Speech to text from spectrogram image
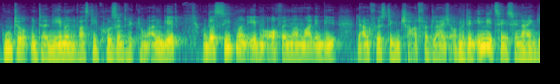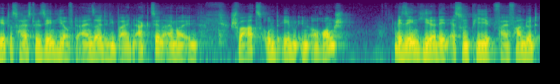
gute Unternehmen, was die Kursentwicklung angeht. Und das sieht man eben auch, wenn man mal in die langfristigen Chartvergleich auch mit den Indizes hineingeht. Das heißt, wir sehen hier auf der einen Seite die beiden Aktien, einmal in schwarz und eben in orange. Wir sehen hier den SP 500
